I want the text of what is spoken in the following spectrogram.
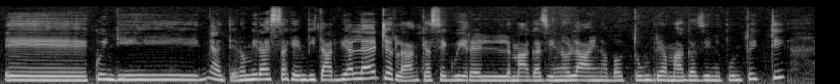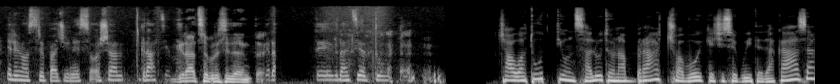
E quindi niente, non mi resta che invitarvi a leggerla, anche a seguire il magazine online aboutumbriamagazine.it e le nostre pagine social. Grazie. Grazie Presidente. Grazie, grazie a tutti. Ciao a tutti, un saluto e un abbraccio a voi che ci seguite da casa,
